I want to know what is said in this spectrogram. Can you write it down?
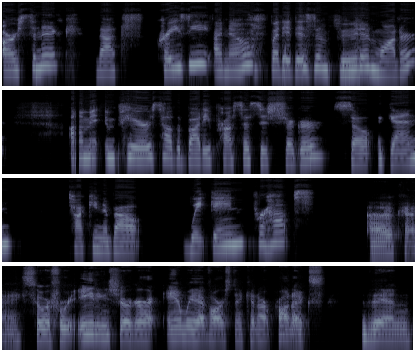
Arsenic, that's crazy, I know, but it is in food and water. Um, it impairs how the body processes sugar. So, again, talking about weight gain, perhaps. Okay. So, if we're eating sugar and we have arsenic in our products, then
